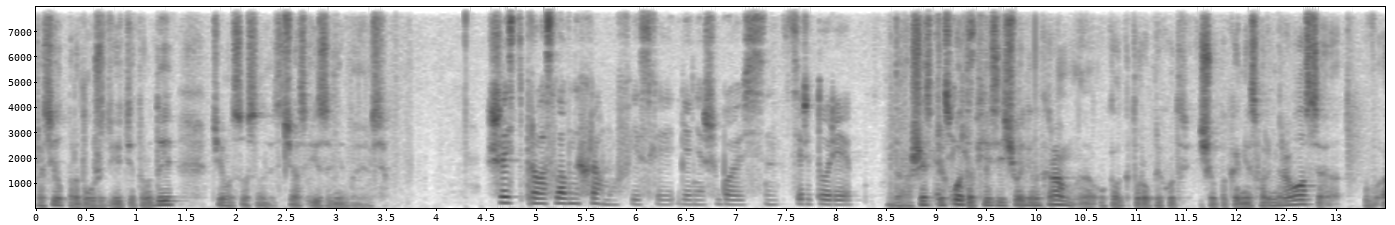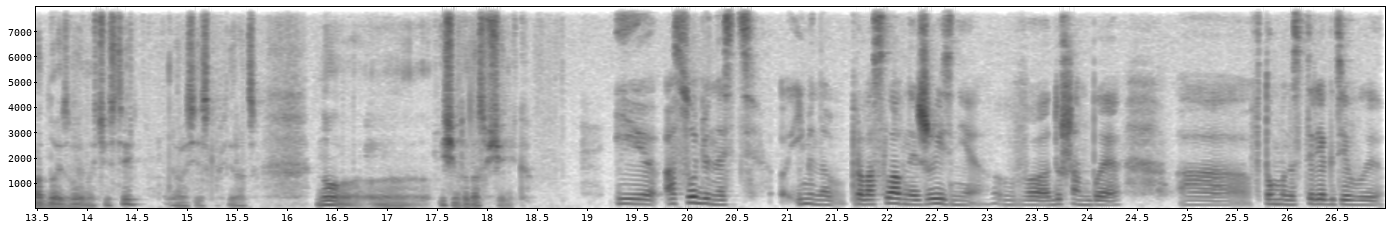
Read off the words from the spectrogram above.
просил продолжить эти труды, чем мы, собственно, сейчас и занимаемся. Шесть православных храмов, если я не ошибаюсь, на территории Да, шесть приходов. Есть еще один храм, э, около которого приход еще пока не сформировался, в одной из военных частей Российской Федерации. Но э, ищем туда священника. И особенность именно православной жизни в Душанбе, в том монастыре, где вы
